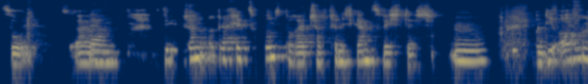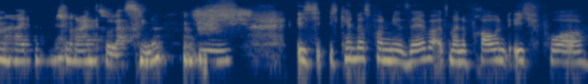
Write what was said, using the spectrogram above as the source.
So ähm, ja. schon Reflexionsbereitschaft finde ich ganz wichtig. Mhm. Und die Offenheit, Menschen reinzulassen. Ne? Mhm. Ich, ich kenne das von mir selber, als meine Frau und ich vor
